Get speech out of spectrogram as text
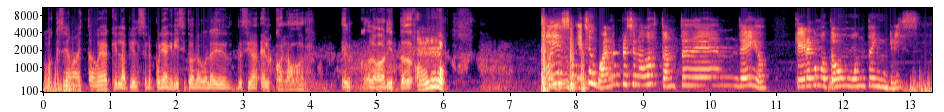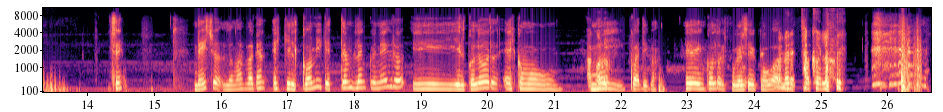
¿Cómo es que se llama esta weá? Que la piel se le ponía gris y toda la bola y decía, el color, el color, y está. ¡Oh! Oye, sí, eso igual me impresionó bastante de, de ellos. Que era como todo un mundo en gris. Sí. De hecho, lo más bacán es que el cómic está en blanco y negro y el color es como A muy color. cuático. En color, porque El- así es como color está a color.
